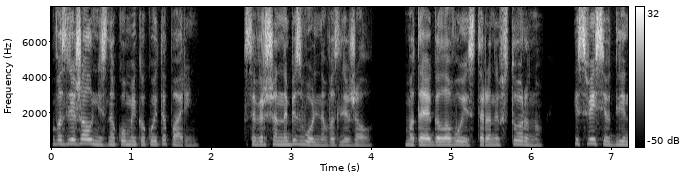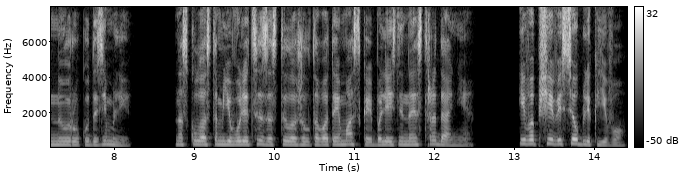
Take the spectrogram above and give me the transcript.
возлежал незнакомый какой-то парень. Совершенно безвольно возлежал, мотая головой из стороны в сторону и свесив длинную руку до земли. На скуластом его лице застыло желтоватой маской болезненное страдание. И вообще весь облик его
